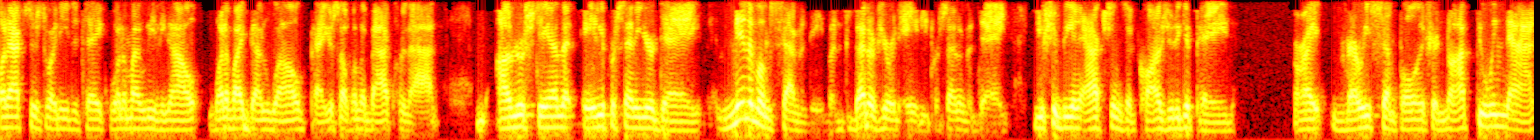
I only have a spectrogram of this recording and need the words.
What actions do I need to take? What am I leaving out? What have I done well? Pat yourself on the back for that understand that 80% of your day, minimum 70, but it's better if you're at 80% of the day, you should be in actions that cause you to get paid. All right. Very simple. If you're not doing that,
